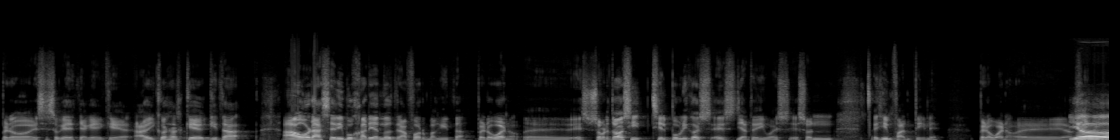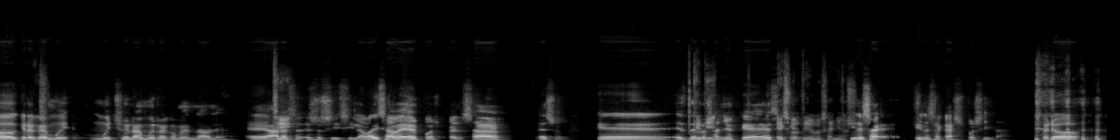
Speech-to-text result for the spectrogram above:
Pero es eso que decía, que, que hay cosas que quizá ahora se dibujarían de otra forma, quizá. Pero bueno, eh, es- sobre todo si, si el público es, es, ya te digo, es, es, son- es infantil, ¿eh? Pero bueno. eh, Yo final, creo que es- muy, muy chula, muy recomendable. Eh, ahora, Sí. eso sí, si la vais a ver, pues pensar eso, que es de Que los tiene- años que es Eso que tiene unos años. tiene esa, tiene esa. Pero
